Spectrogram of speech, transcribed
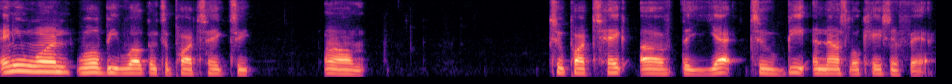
anyone will be welcome to partake to um to partake of the yet to be announced location fair.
